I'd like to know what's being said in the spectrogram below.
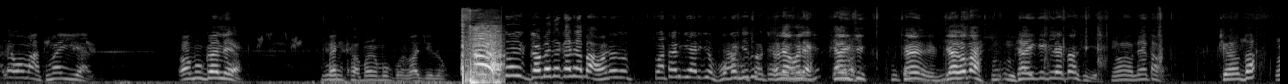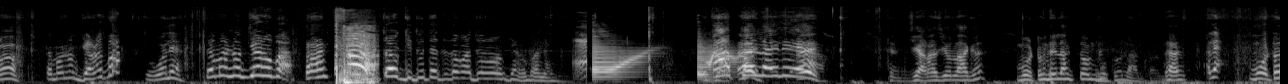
અલે ઓમ હાથમાં યાર. આમ લે. મને ખબર હું ભણવા જેલો. ગમે જેવો લાગે મોટો નહીં લાગતો મોટો લાગે મોટો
